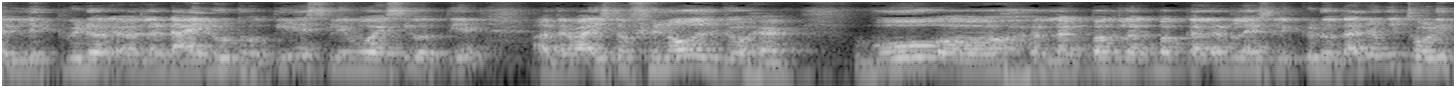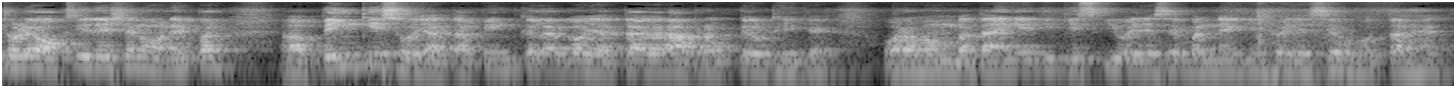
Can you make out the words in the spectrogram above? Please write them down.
लिक्विड मतलब डाइल्यूट होती है, इसलिए वो ऐसी होती है. अदरवाइज़ तो फिनॉल जो है, वो लगभग लगभग कलरलेस लिक्विड होता है, जो कि थोड़ी थोड़ी ऑक्सीडेशन होने पर पिंकिश हो जाता है पिंक कलर का हो जाता है, अगर आप रखते हो, ठीक है. और अब हम बताएँगे कि किसकी वजह से बनने की वजह से होता है.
